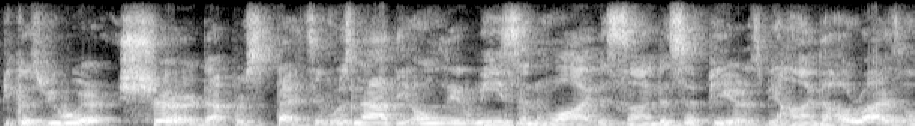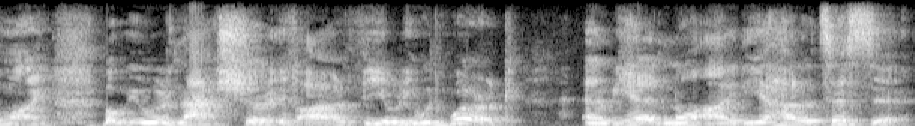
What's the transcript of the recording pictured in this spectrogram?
because we were sure that perspective was not the only reason why the sun disappears behind the horizon line but we were not sure if our theory would work and we had no idea how to test it.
